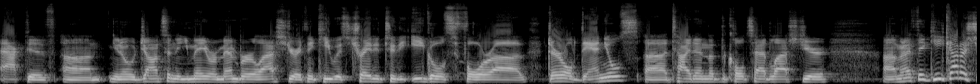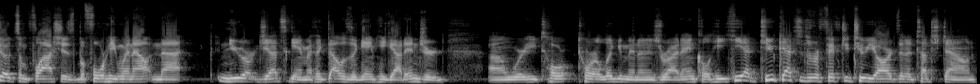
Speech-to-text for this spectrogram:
active. Um, you know, Johnson, you may remember last year, I think he was traded to the Eagles for uh, Darrell Daniels, uh, tight end that the Colts had last year, um, and I think he kind of showed some flashes before he went out in that New York Jets game. I think that was the game he got injured um, where he tore, tore, a ligament in his right ankle. He, he had two catches for 52 yards and a touchdown.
